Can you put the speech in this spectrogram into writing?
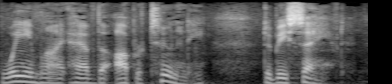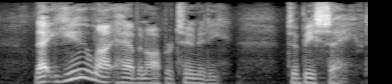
we might have the opportunity to be saved, that you might have an opportunity to be saved.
